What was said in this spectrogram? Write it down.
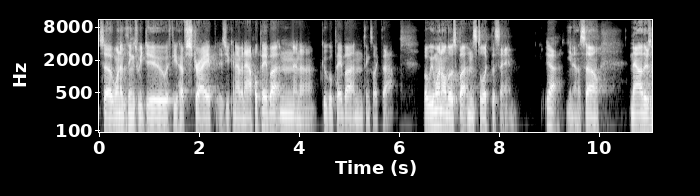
so one of the things we do if you have Stripe is you can have an Apple Pay button and a Google Pay button, things like that but we want all those buttons to look the same. Yeah. You know, so now there's,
